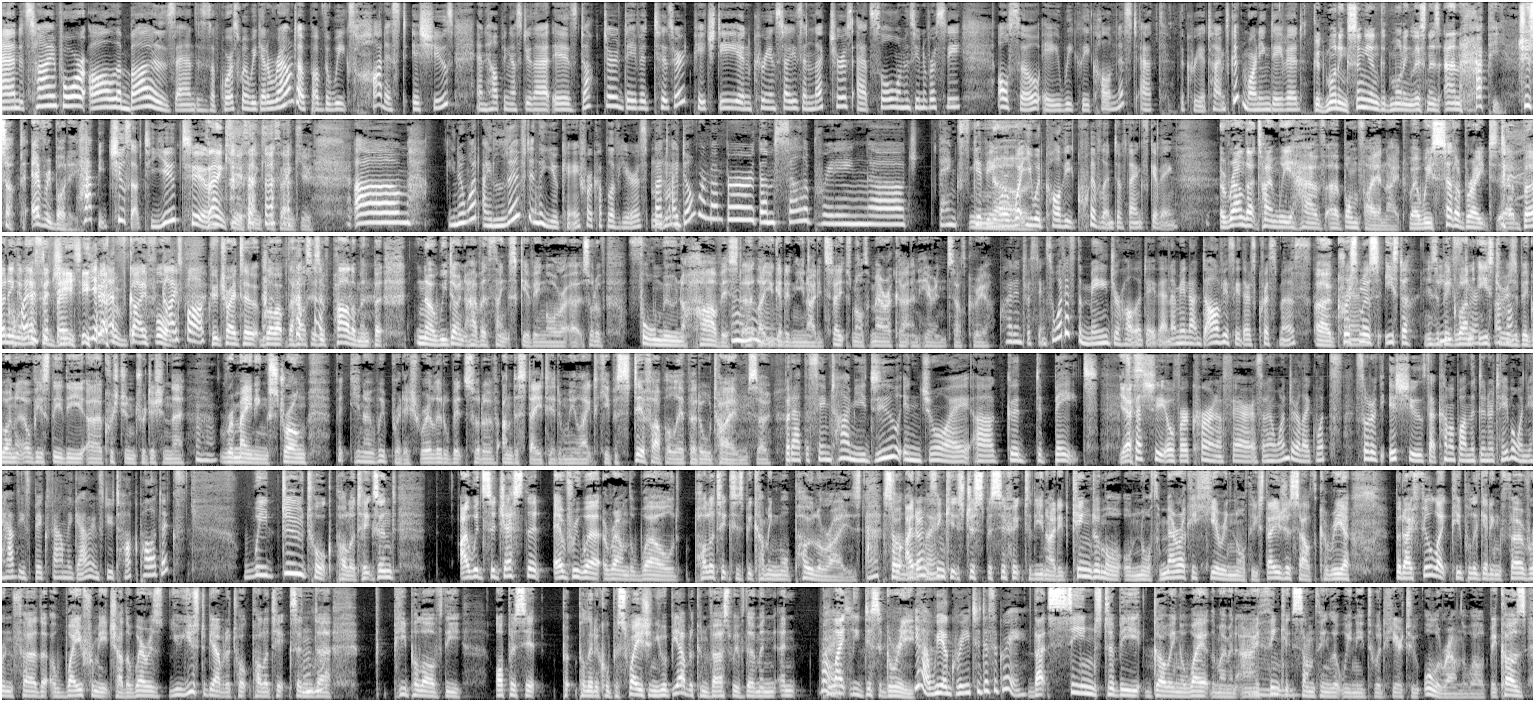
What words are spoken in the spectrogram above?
And it's time for All the Buzz. And this is, of course, when we get a roundup of the week's hottest issues. And helping us do that is Dr. David Tizzard, PhD in Korean Studies and Lectures at Seoul Women's University, also a weekly columnist at the Korea Times. Good morning, David. Good morning, Singyeon. Good morning, listeners, and happy Chuseok to everybody. Happy Chuseok to you too. Thank you, thank you, thank you. Um, you know what? I lived in the UK for a couple of years, but Mm-hmm. I don't remember them celebrating uh, Thanksgiving or what you would call the equivalent of Thanksgiving. Around that time, we have a bonfire night where we celebrate uh, burning an effigy. Yes. of Guy Fawkes, Guy Fawkes. who tried to blow up the Houses of Parliament. But no, we don't have a Thanksgiving or a, sort of full moon harvest uh, like you get in the United States, North America, and here in South Korea. Quite interesting. So, what is the major holiday then? I mean, uh, obviously there's Christmas. Uh, Christmas, Easter is a big one. Easter, Easter is uh-huh. a big one. Obviously, the uh, Christian tradition there remaining strong. But, you know, we're British. We're a little bit sort of understated and we like to keep a stiff upper lip at all times. So, But at the same time, you do enjoy a good debate, Yes. especially over current affairs. And I wonder, like, what's sort of the issues that come up on the dinner table when you have these big family gatherings? Do you talk politics? we do talk politics and I would suggest that everywhere around the world, politics is becoming more polarized. So I don't think it's just specific to the United Kingdom or, or North America, here in Northeast Asia, South Korea. But I feel like people are getting further and further away from each other, whereas you used to be able to talk politics and uh, p- people of the opposite p- political persuasion, you would be able to converse with them and, and Right. politely disagree Yeah, we agree to disagree. that seems to be going away at the moment. And I think Hmm. it's something that we need to adhere to all around the world because,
